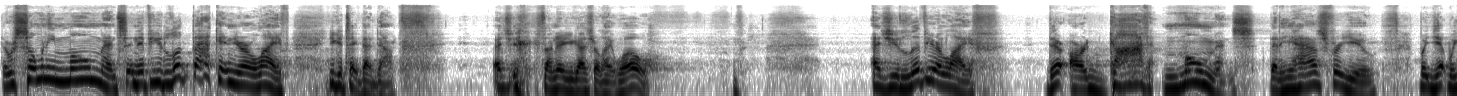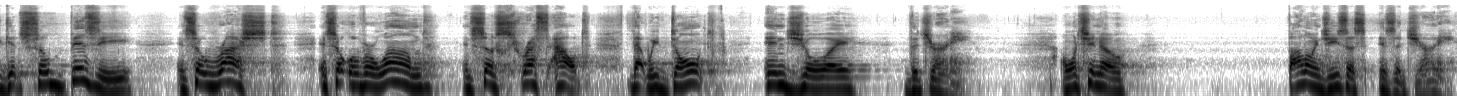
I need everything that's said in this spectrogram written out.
There were so many moments. And if you look back in your life, you could take that down. Because I know you guys are like, whoa. As you live your life, there are God moments that He has for you, but yet we get so busy and so rushed and so overwhelmed and so stressed out that we don't enjoy the journey. I want you to know following Jesus is a journey.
